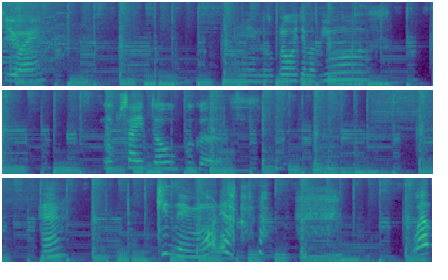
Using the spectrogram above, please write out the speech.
chido, ¿eh? eh los globos ya los vimos. Upside Down Google. ¿Eh? ¿Qué demonios? What?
